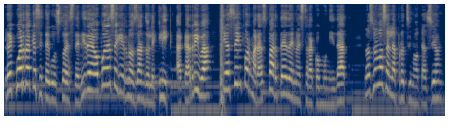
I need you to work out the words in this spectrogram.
Recuerda que si te gustó este video puedes seguirnos dándole clic acá arriba y así formarás parte de nuestra comunidad. Nos vemos en la próxima ocasión.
